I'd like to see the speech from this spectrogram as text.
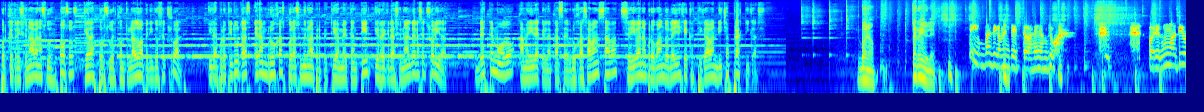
porque traicionaban a sus esposos, guiadas por su descontrolado apetito sexual. Y las prostitutas eran brujas por asumir una perspectiva mercantil y recreacional de la sexualidad. De este modo, a medida que la casa de brujas avanzaba, se iban aprobando leyes que castigaban dichas prácticas. Bueno, terrible. Sí, básicamente todas eran brujas. por algún motivo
